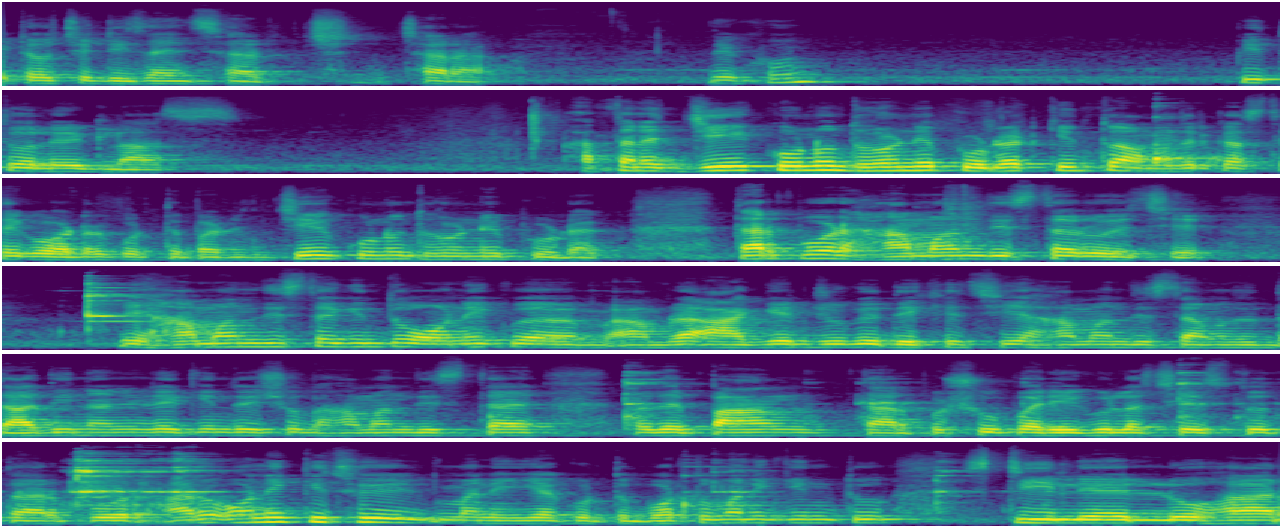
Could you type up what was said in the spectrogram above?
এটা হচ্ছে ডিজাইন সার্চ ছাড়া। দেখুন, পিতলের গ্লাস আপনারা যে কোনো ধরনের প্রোডাক্ট কিন্তু আমাদের কাছ থেকে অর্ডার করতে পারেন, যে কোনো ধরনের প্রোডাক্ট তারপর হামানদিস্তা রয়েছে। এই হামানদিস্তা কিন্তু অনেক আমরা আগের যুগে দেখেছি হামানদিস্তা আমাদের দাদি নানিরা কিন্তু এইসব হামানদিস্তায় তাদের পান, তারপর সুপারি এগুলো ছেচতো, তারপর আরও অনেক কিছুই মানে ইয়া করতো। বর্তমানে কিন্তু স্টিলের লোহার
